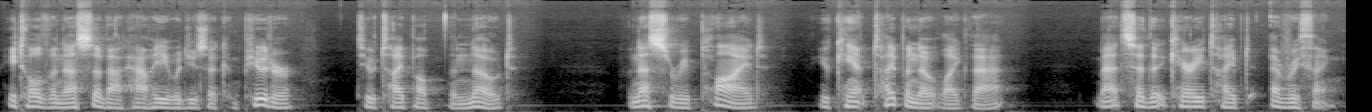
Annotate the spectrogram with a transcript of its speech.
He told Vanessa about how he would use a computer to type up the note. Vanessa replied, You can't type a note like that. Matt said that Carrie typed everything.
